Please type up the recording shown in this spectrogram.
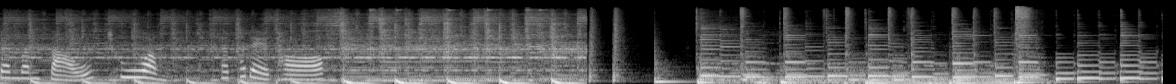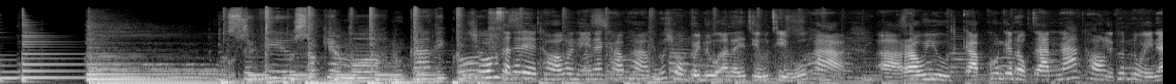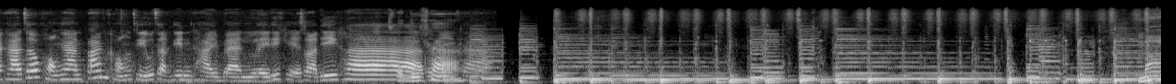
กันวันเสาร์ช่วง Saturday Talk ช่วง Saturday Talk วันนี้นะคะพาคุณผู้ชมไปดูอะไรจิ๋วๆค่ะอ่าเราอยู่กับคุณกนกจันทร์นาคทองหรือคุณหนุ่ยนะคะ เจ้าของงานปั้นของจิ๋วจากดินไทยแบรนด์ Lady K สวัสดีค่ะ สวัสดีค่ะค่ะ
